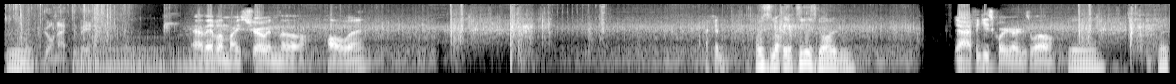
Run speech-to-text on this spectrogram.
Mm, Drone activated. Yeah, they have a maestro in the hallway. I could. Oh, he's. Lo- I think he's garden. Yeah, I think he's courtyard as well. Yeah. Wait.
